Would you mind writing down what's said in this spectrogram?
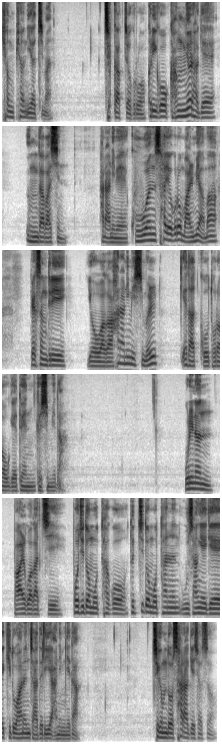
형편이었지만 즉각적으로 그리고 강렬하게 응답하신 하나님의 구원 사역으로 말미암아 백성들이 여호와가 하나님이심을 깨닫고 돌아오게 된 것입니다. 우리는 바알과 같이 보지도 못하고 듣지도 못하는 우상에게 기도하는 자들이 아닙니다. 지금도 살아계셔서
